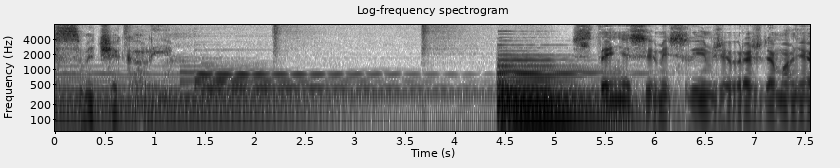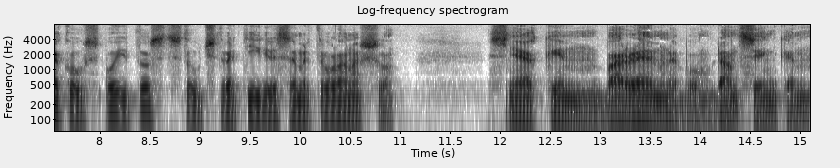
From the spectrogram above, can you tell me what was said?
jsme čekali. Stejně si myslím, že vražda má nějakou spojitost s tou čtvrtí, kde se mrtvola našla. S nějakým barem nebo dancingem.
